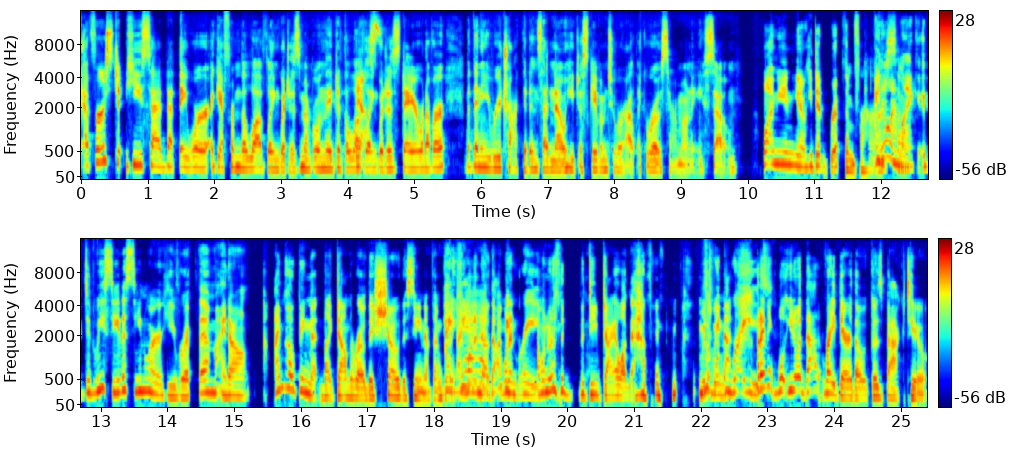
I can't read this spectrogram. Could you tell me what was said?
at first, he said that they were a gift from the love languages. Remember when they did the love Yes. languages day or whatever? But then he retracted and said, no, he just gave them to her at like a rose ceremony. So Well, I mean, you know, he did rip them for her. I know. I'm like, did we see the scene where he ripped them? I don't. I'm hoping that like down the road they show the scene of them giving. I want to know that. I want to. I want to know the, the deep dialogue that happened between that. Right. But I think, well, you know what? That right there, though, it goes back to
